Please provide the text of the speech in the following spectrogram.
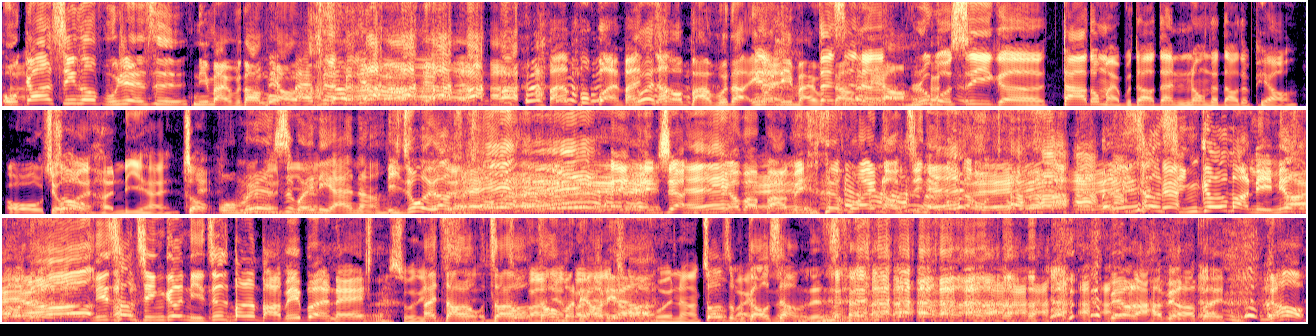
我刚刚心中浮现的是你买不到票买不到票，反正不管，反正你为什么买不到？因为你买不但是呢到票，。如果是一个大家都买不到，但你弄得到的票，哦，就会很厉害。中，我们认识维里安啊。你如果让你哎，等一下，你不要把把妹的 歪脑筋拖到我头哎你唱情歌嘛，你你有什么好的？你唱情歌，你就是帮人把妹，不然嘞，来找找找我们聊聊啊，装什么高尚，真是。没有啦，没有啦，不然。然后，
